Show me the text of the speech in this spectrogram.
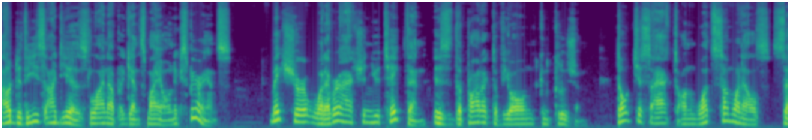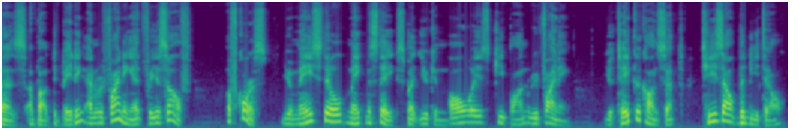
how do these ideas line up against my own experience? Make sure whatever action you take then is the product of your own conclusion. Don't just act on what someone else says about debating and refining it for yourself. Of course, you may still make mistakes, but you can always keep on refining. You take a concept, tease out the detail,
